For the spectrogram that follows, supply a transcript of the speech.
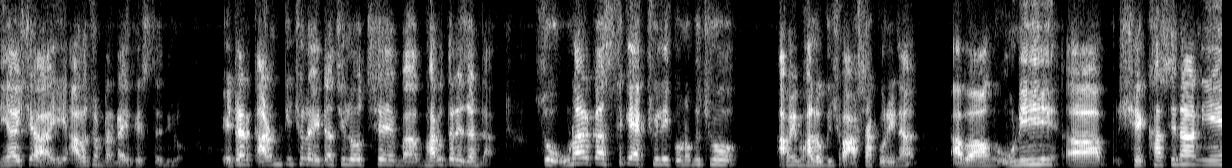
নিয়ে আসা এই আলোচনাটাই ভেস্তে দিল। এটার কারণ কি ছিল? এটা ছিল হচ্ছে ভারতের এজেন্ডা সো উনার কাছ থেকে অ্যাকচুয়ালি কোনো কিছু আমি ভালো কিছু আশা করি না। এবং উনি শেখ হাসিনা নিয়ে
